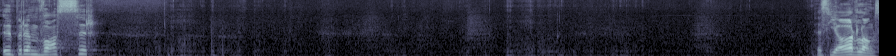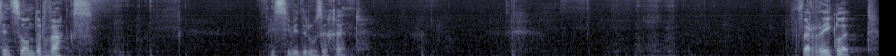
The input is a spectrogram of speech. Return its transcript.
über dem Wasser. Ein Jahr lang sind sie unterwegs, bis sie wieder raus können. Verriegelt.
